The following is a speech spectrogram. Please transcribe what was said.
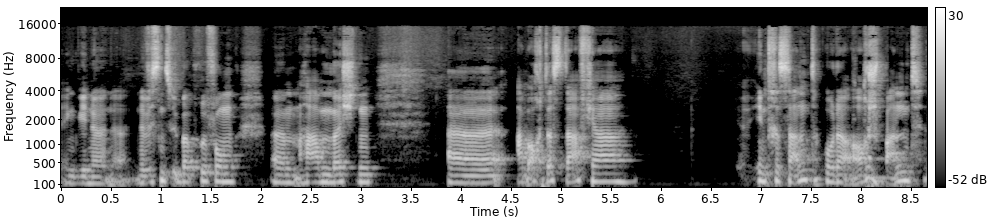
irgendwie eine, eine, eine Wissensüberprüfung ähm, haben möchten. Äh, aber auch das darf ja interessant oder auch spannend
